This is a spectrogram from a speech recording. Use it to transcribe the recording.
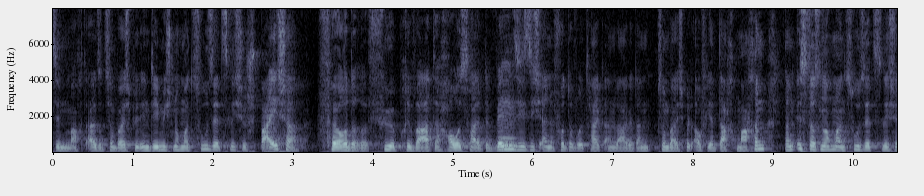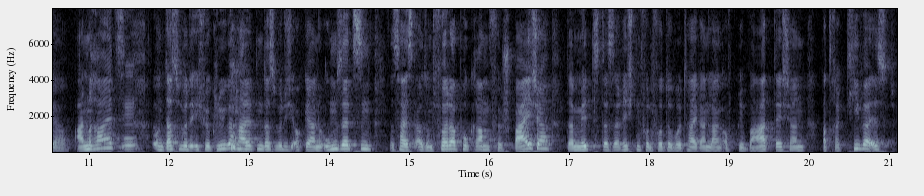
Sinn macht. Also zum Beispiel, indem ich nochmal zusätzliche Speicher fördere für private Haushalte, wenn mhm. sie sich eine Photovoltaikanlage dann zum Beispiel auf ihr Dach machen, dann ist das nochmal ein zusätzlicher Anreiz. Mhm. Und das würde ich für klüger halten, das würde ich auch gerne umsetzen. Das heißt also ein Förderprogramm für Speicher, damit das Errichten von Photovoltaikanlagen auf Privatdächern attraktiver ist.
